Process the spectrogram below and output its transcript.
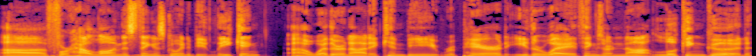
uh, for how long this thing is going to be leaking. Uh, whether or not it can be repaired, either way, things are not looking good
